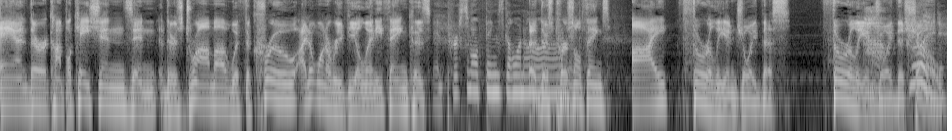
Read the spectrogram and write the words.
And there are complications and there's drama with the crew. I don't want to reveal anything because and personal things going uh, on. there's personal things. I thoroughly enjoyed this. Thoroughly ah, enjoyed this show. Good.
